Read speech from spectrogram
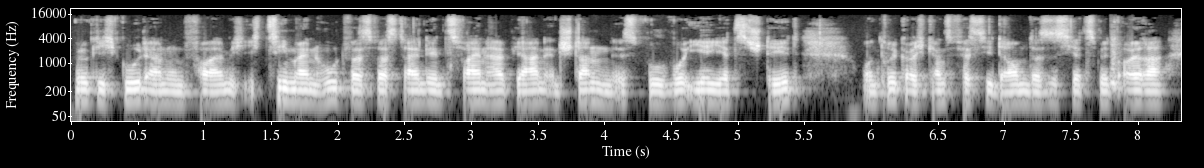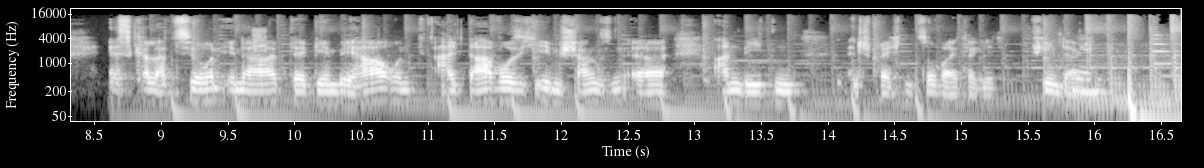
wirklich gut an und vor allem ich, ich ziehe meinen Hut, was, was da in den zweieinhalb Jahren entstanden ist, wo, wo ihr jetzt steht und drücke euch ganz fest die Daumen, dass es jetzt mit eurer Eskalation innerhalb der GmbH und halt da, wo sich eben Chancen äh, anbieten, entsprechend so weitergeht. Vielen Dank. Ja.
